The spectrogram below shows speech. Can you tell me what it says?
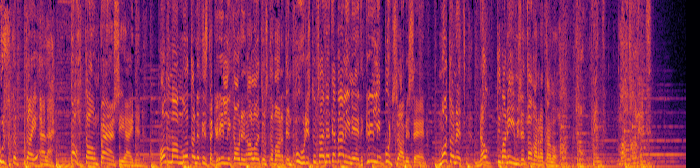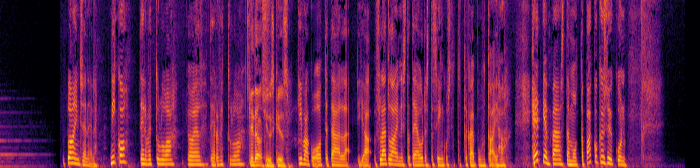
Usko tai älä, kohta on pääsiäinen. Hommaa Motonetista grillikauden aloitusta varten puhdistusaineet ja välineet grillin putsaamiseen. Motonet, nauttivan ihmisen tavaratalo. Motonet, Motonet. Blind Channel. Niko, tervetuloa. Joel, tervetuloa. Kiitos. Kiitos, kiitos. Kiva, kun olette täällä. Ja Flatlineista teidän uudesta sinkusta totta kai puhutaan ihan hetken päästä, mutta pakko kysyä, kun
